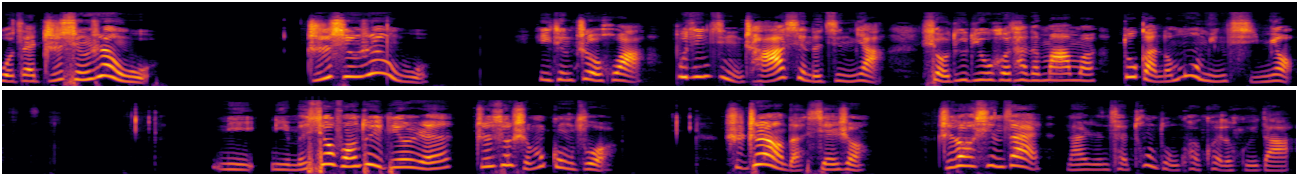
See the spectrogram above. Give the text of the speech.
我在执行任务。执行任务。一听这话，不仅警察显得惊讶，小丢丢和他的妈妈都感到莫名其妙。你、你们消防队兵人执行什么工作？是这样的，先生。直到现在，男人才痛痛快快地回答：“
